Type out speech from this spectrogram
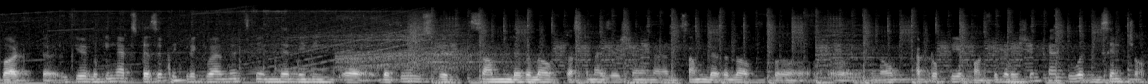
but uh, if you're looking at specific requirements, then, then maybe uh, the tools with some level of customization and some level of uh, uh, you know appropriate configuration can do a decent job.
